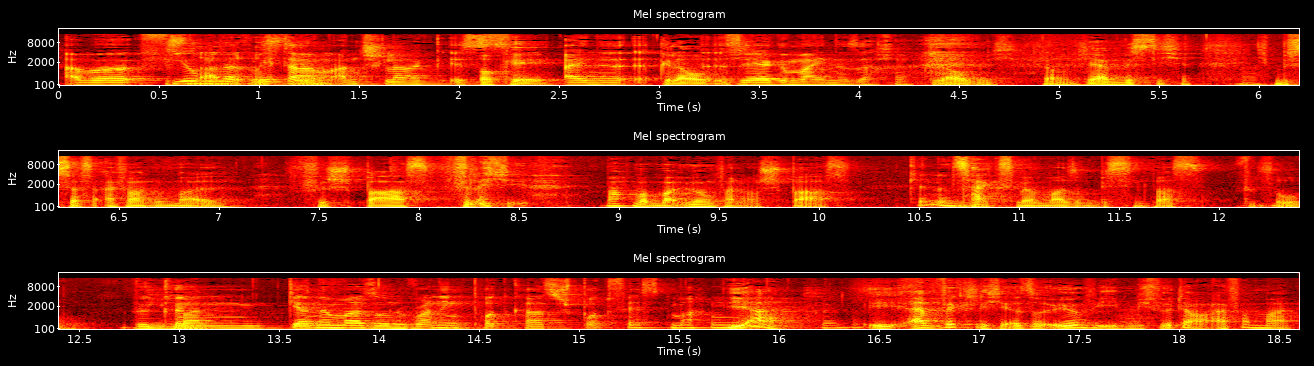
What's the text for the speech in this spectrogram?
aber 400 Meter Thema. am Anschlag ist okay, eine sehr gemeine Sache. Glaube ich, glaube ich. Ja, müsste ich. Ich müsste das einfach nur mal für Spaß. Vielleicht machen wir mal irgendwann aus Spaß. Gerne. Zeig's mir mal so ein bisschen was. So, wir können gerne mal so einen Running Podcast Sportfest machen. Ja, ja, wirklich. Also irgendwie, mich würde auch einfach mal,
